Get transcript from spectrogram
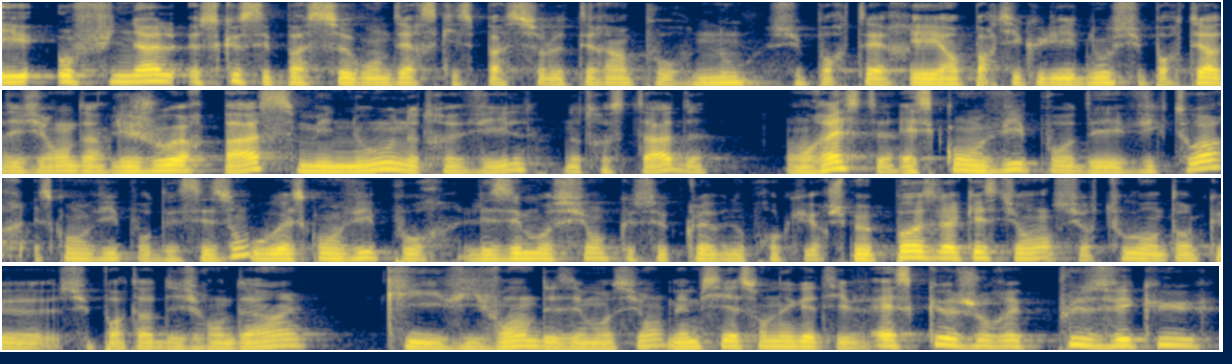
Et au final, est-ce que c'est pas secondaire ce qui se passe sur le terrain pour nous, supporters, et en particulier nous, supporters des Girondins. Les joueurs passent, mais nous, notre ville, notre stade, on reste. Est-ce qu'on vit pour des victoires? Est-ce qu'on vit pour des saisons? Ou est-ce qu'on vit pour les émotions que ce club nous procure? Je me pose la question, surtout en tant que supporter des Girondins, qui vivons des émotions, même si elles sont négatives. Est-ce que j'aurais plus vécu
